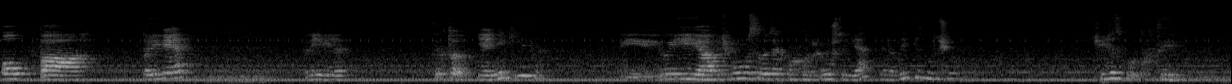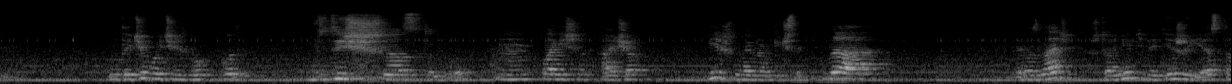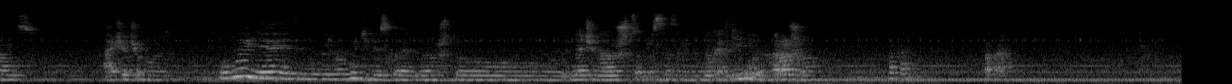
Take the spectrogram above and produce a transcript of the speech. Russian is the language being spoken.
Опа! Привет! Привет! Ты кто? Я Никита. И, и я. Почему мы с тобой так похожи? Потому что я — это ты из будущего. Через год. Ух ты. Ну ты что будет через год? Год? В 2016 год. М, логично. А еще? Видишь на моей брамке часы? Да. Это значит, что они у тебя те же и останутся. А еще что будет? Увы, я это не могу иначе нарушится пространство временной континуум. Хорошо.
